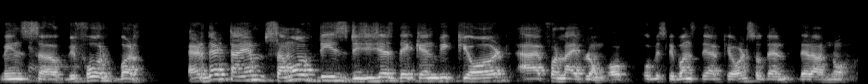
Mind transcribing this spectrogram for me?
means uh, before birth. At that time some of these diseases they can be cured uh, for lifelong. Obviously once they are cured so then there are no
